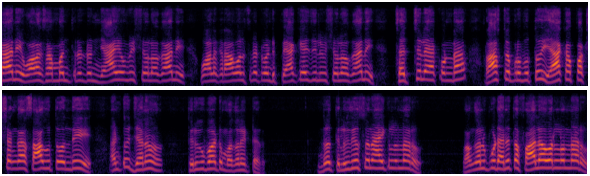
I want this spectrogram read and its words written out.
కానీ వాళ్ళకి సంబంధించినటువంటి న్యాయం విషయంలో కానీ వాళ్ళకి రావాల్సినటువంటి ప్యాకేజీల విషయంలో కానీ చర్చ లేకుండా రాష్ట్ర ప్రభుత్వం ఏకపక్షంగా సాగుతోంది అంటూ జనం తిరుగుబాటు మొదలెట్టారు. ఇందులో తెలుగుదేశం నాయకులు ఉన్నారు వంగలపూడి అనిత ఫాలోవర్లు ఉన్నారు.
